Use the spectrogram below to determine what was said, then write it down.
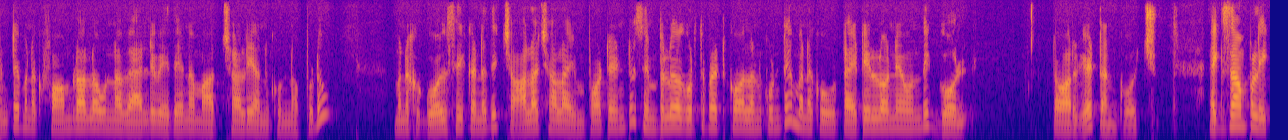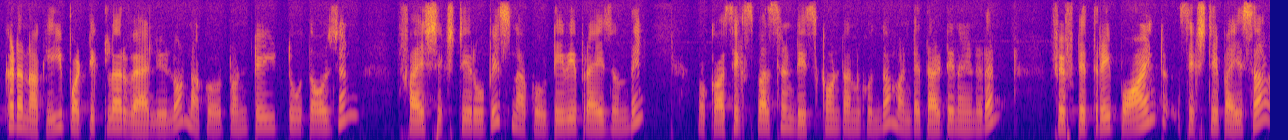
అంటే మనకు ఫార్ములాలో ఉన్న వాల్యూ ఏదైనా మార్చాలి అనుకున్నప్పుడు మనకు గోల్ సీక్ అనేది చాలా చాలా ఇంపార్టెంట్. సింపుల్‌గా గుర్తుపెట్టుకోవాలనుకుంటే మనకు టైటిల్‌లోనే ఉంది గోల్. టార్గెట్ అనుకోవచ్చు. ఎగ్జాంపుల్ ఇక్కడ నాకు ఈ పర్టిక్యులర్ వాల్యూలో నాకు 22,560 రూపీస్ నాకు టీవీ ప్రైస్ ఉంది. ఒక సిక్స్ పర్సెంట్ డిస్కౌంట్ అనుకుందాం. అంటే 1,353.60 పైసా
